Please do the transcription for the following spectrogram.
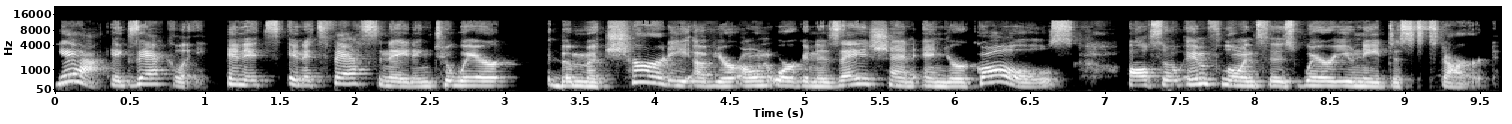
Yeah, exactly. And it's and it's fascinating to where the maturity of your own organization and your goals also influences where you need to start.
